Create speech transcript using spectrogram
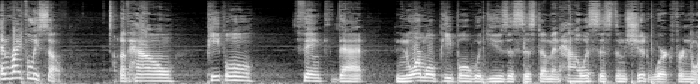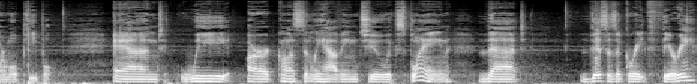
and rightfully so of how people think that normal people would use a system and how a system should work for normal people. And we are constantly having to explain that this is a great theory,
